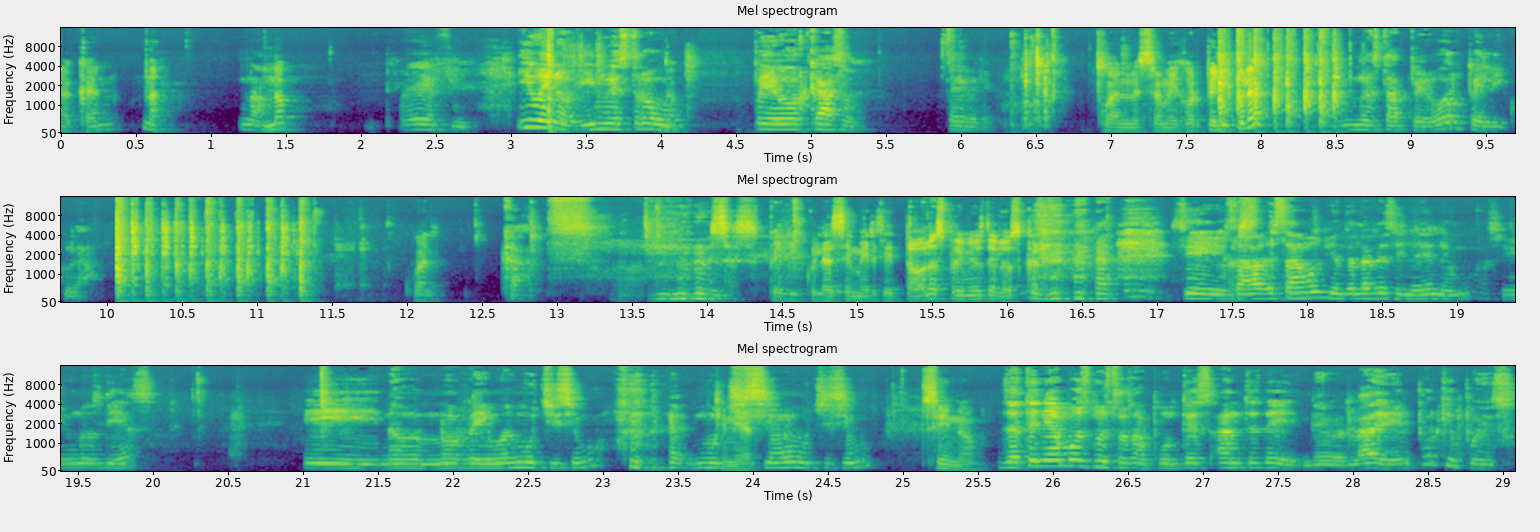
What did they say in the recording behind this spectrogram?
Acá no, No, no. en fin. Y bueno, y nuestro No. peor caso. ¿Cuál nuestra mejor película? Nuestra peor película. ¿Cuál? Cats. Esas películas se merecen todos los premios del Oscar. sí, estábamos viendo la reseña de Nemo hace unos días. Y no, nos reímos muchísimo. muchísimo, muchísimo. Sí, no. Ya teníamos nuestros apuntes antes de, de verla de él, porque pues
